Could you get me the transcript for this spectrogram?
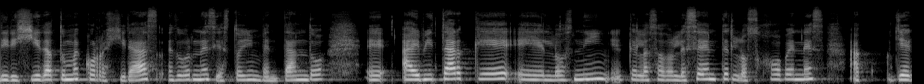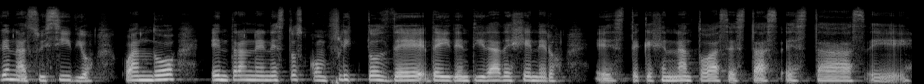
dirigida, tú me corregirás, Edurne, si estoy inventando, eh, a evitar que eh, los niños, que los adolescentes, los jóvenes lleguen al suicidio cuando entran en estos conflictos de, identidad de género, este, que generan todas estas, estas eh,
